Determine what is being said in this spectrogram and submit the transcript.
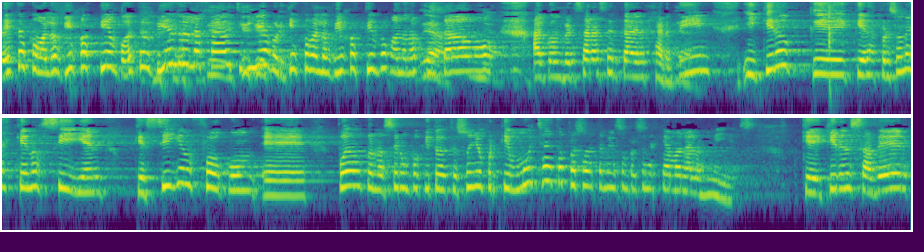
Esto es como los viejos tiempos. Esto es bien relajado, chiquilla, porque es como los viejos tiempos cuando nos juntábamos a conversar acerca del jardín. Y quiero que, que, las personas que nos siguen, que siguen Focum, eh, puedan conocer un poquito de este sueño, porque muchas de estas personas también son personas que aman a los niños que quieren saber,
